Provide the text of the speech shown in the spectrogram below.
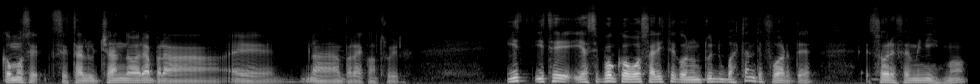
cómo se, está luchando ahora para, eh, nada, para desconstruirse. Y, este, y hace poco vos saliste con un tuit bastante fuerte sobre feminismo,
